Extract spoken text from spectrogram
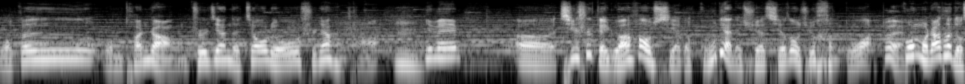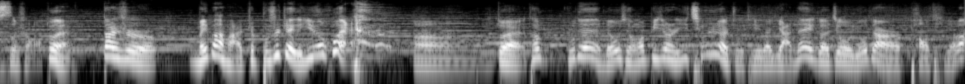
我跟我们团长之间的交流时间很长，嗯，因为呃，其实给元昊写的古典的协协奏曲很多，对。光莫扎特就四首，对。但是没办法，这不是这个音乐会，啊，对它古典也流行嘛，毕竟是一轻音乐主题的，演那个就有点跑题了。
